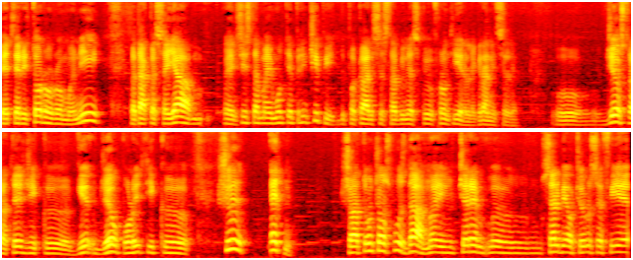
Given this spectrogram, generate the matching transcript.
pe teritoriul României, că dacă se ia, există mai multe principii după care se stabilesc frontierele, granițele. Geostrategic, geopolitic și etnic. Și atunci au spus, da, noi cerem, Serbia au cerut să fie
